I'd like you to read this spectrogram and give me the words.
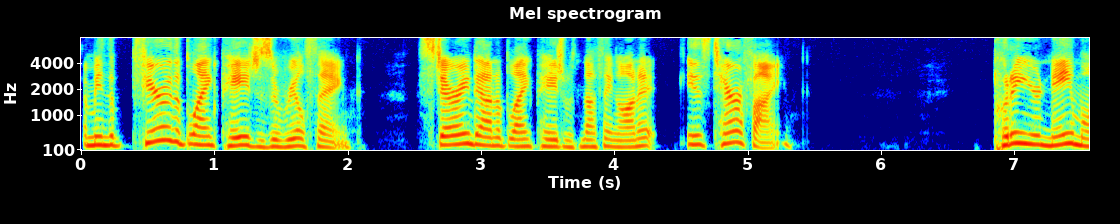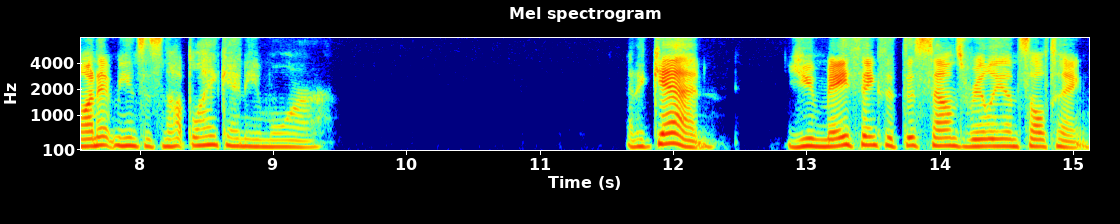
I mean, the fear of the blank page is a real thing. Staring down a blank page with nothing on it is terrifying. Putting your name on it means it's not blank anymore. And again, you may think that this sounds really insulting.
